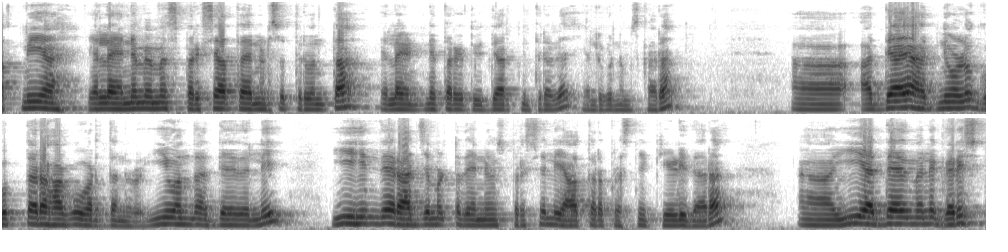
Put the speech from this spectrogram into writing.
ಆತ್ಮೀಯ ಎಲ್ಲ ಎನ್ ಎಂ ಎಂ ಎಸ್ ಪರೀಕ್ಷಾರ್ಥ ನಡೆಸುತ್ತಿರುವಂಥ ಎಲ್ಲ ಎಂಟನೇ ತರಗತಿ ವಿದ್ಯಾರ್ಥಿ ಮಿತ್ರರೇ, ಎಲ್ರಿಗೂ ನಮಸ್ಕಾರ. ಅಧ್ಯಾಯ ಹದಿನೇಳು, ಗುಪ್ತರ ಹಾಗೂ ವರ್ಧನರು. ಈ ಒಂದು ಅಧ್ಯಾಯದಲ್ಲಿ ಈ ಹಿಂದೆ ರಾಜ್ಯ ಮಟ್ಟದ ಎನ್ ಎಂ ಎಸ್ ಪರೀಕ್ಷೆಯಲ್ಲಿ ಯಾವ ಥರ ಪ್ರಶ್ನೆ ಕೇಳಿದ್ದಾರೆ ಈ ಅಧ್ಯಾಯದ ಮೇಲೆ ಗರಿಷ್ಠ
